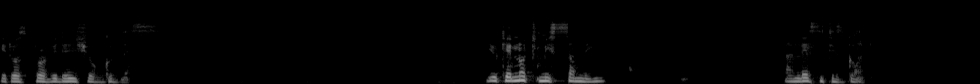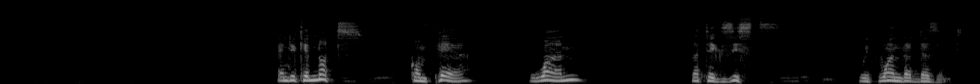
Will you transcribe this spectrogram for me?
It was providential goodness. You cannot miss something unless it is gone. And you cannot compare one that exists with one that doesn't.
